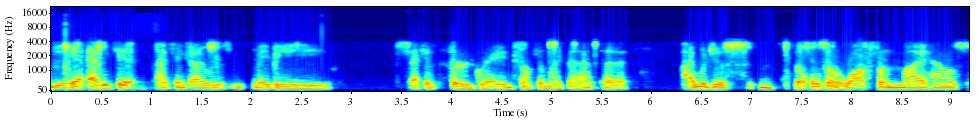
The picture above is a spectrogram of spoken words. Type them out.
yeah, as a kid I think I was maybe second third grade something like that. Uh, I would just the whole summer walk from my house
